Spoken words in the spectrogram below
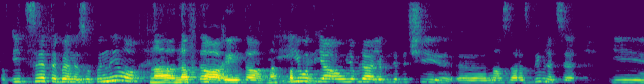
Тобто, І це тебе не зупинило. на, навпаки, Так, так. навпаки. І от я уявляю, як глядачі е, нас зараз дивляться і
